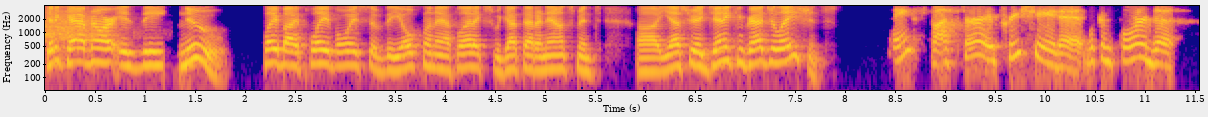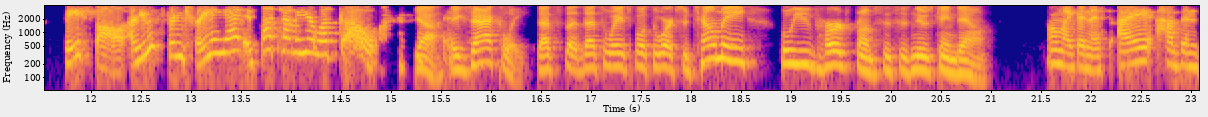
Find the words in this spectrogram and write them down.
Jenny Cavnar is the new play-by-play voice of the Oakland Athletics. We got that announcement uh, yesterday. Jenny, congratulations. Thanks, Buster. I appreciate it. Looking forward to baseball. Are you in spring training yet? It's that time of year. Let's go. yeah, exactly. That's the that's the way it's supposed to work. So tell me who you've heard from since this news came down. Oh my goodness. I have been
